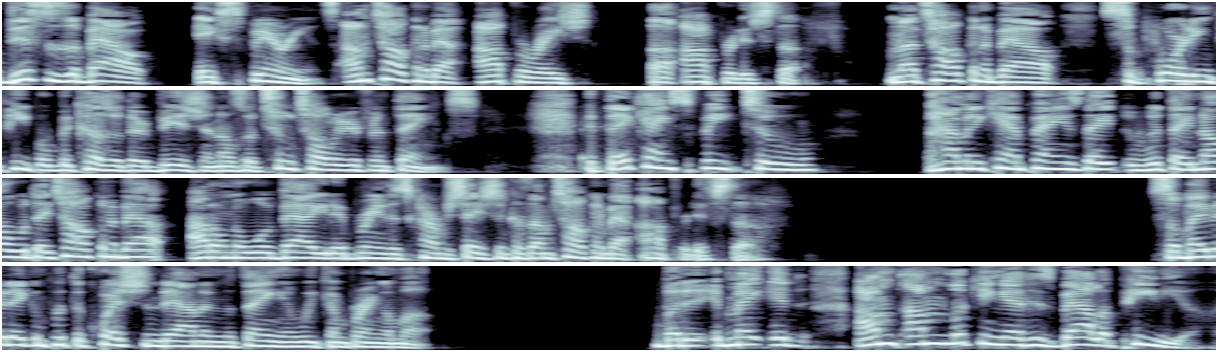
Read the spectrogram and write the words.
This is about experience. I'm talking about operation, uh, operative stuff. I'm not talking about supporting people because of their vision. Those are two totally different things. If they can't speak to how many campaigns they, what they know, what they're talking about, I don't know what value they bring to this conversation because I'm talking about operative stuff. So maybe they can put the question down in the thing and we can bring them up. But it, it may, it, I'm, I'm looking at his Ballotpedia.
